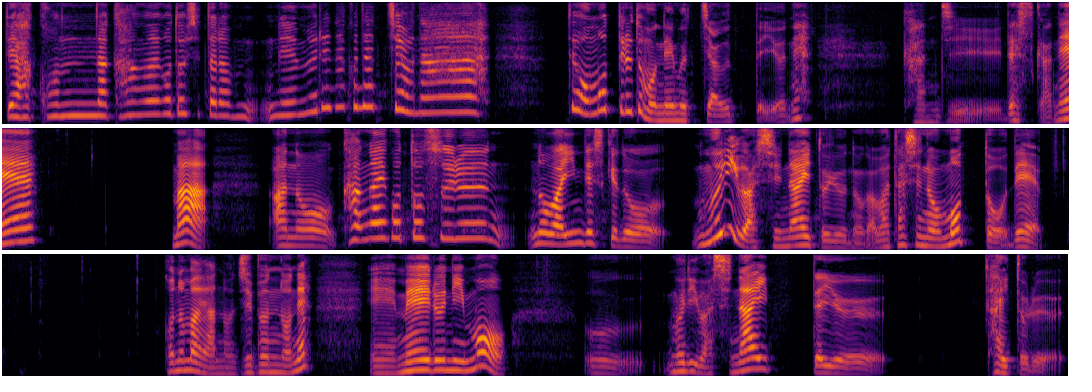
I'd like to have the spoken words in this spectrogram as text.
であこんな考え事してたら眠れなくなっちゃうなって思ってるともう眠っちゃうっていうね感じですかね。まああの考え事するのはいいんですけど無理はしないというのが私のモットーでこの前あの自分のね、えー、メールにも「無理はしない」っていうタイトル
